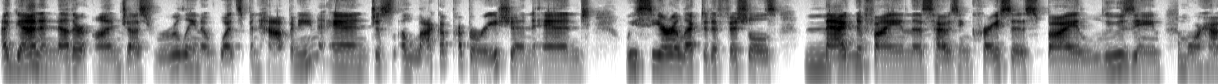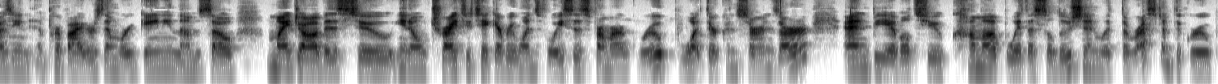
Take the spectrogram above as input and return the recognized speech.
again, another unjust ruling of what's been happening and just a lack of preparation. And we see our elected officials magnifying this housing crisis by losing more housing providers than we're gaining them. So my job is to, you know, try to take everyone's voices from our group, what their concerns are, and be able to come up with a solution with the rest of the group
